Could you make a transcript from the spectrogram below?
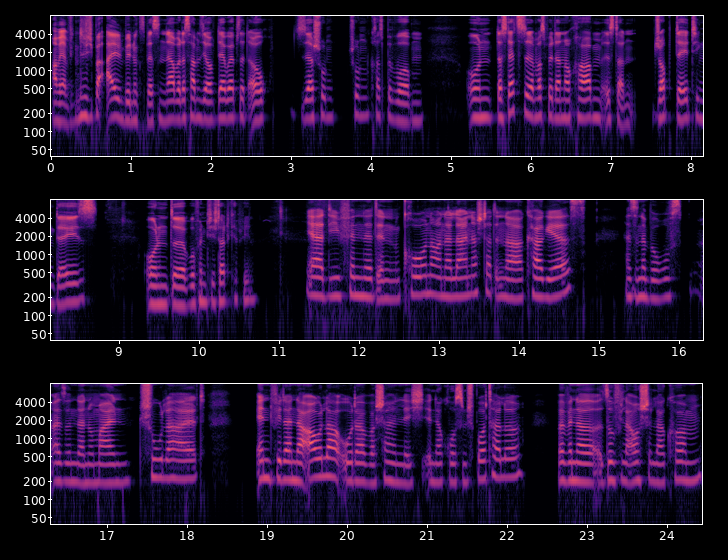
Aber ja, natürlich bei allen Bildungsmessen, ne? aber das haben sie auf der Website auch sehr schon, schon krass beworben. Und das letzte, was wir dann noch haben, ist dann Job Dating Days. Und äh, wo findet die statt, Kathleen? Ja, die findet in Krone und alleine statt, in der KGS. Also in der Berufs-, also in der normalen Schule halt. Entweder in der Aula oder wahrscheinlich in der großen Sporthalle. Weil wenn da so viele Aussteller kommen,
